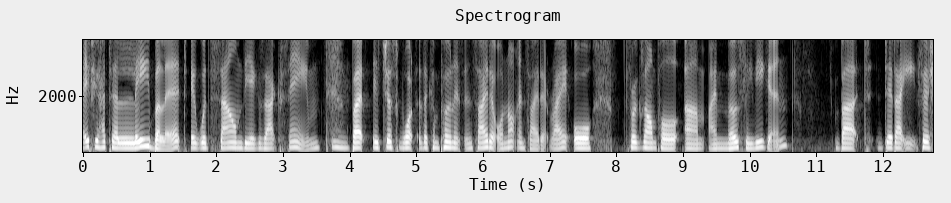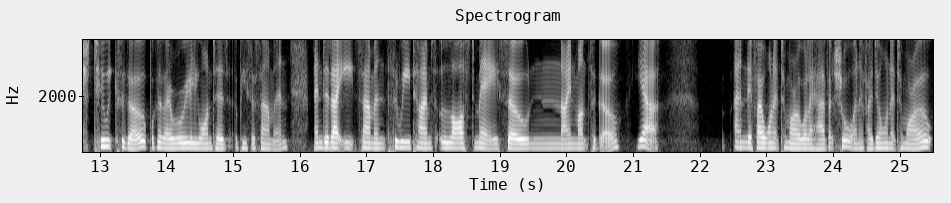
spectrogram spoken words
if you had to label it it would sound the exact same Mm. but it's just what are the components inside it or not inside it right? Or for example um, i'm mostly vegan but did i eat fish two weeks ago because i really wanted a piece of salmon? And did i eat salmon three times last may so nine months ago? Yeah and if I want it tomorrow, will I have it? Sure. And if I don't want it tomorrow,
